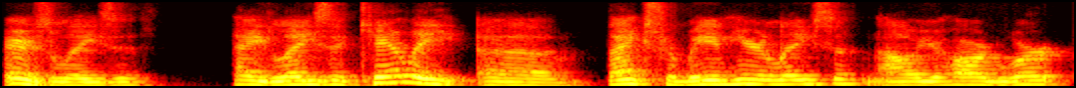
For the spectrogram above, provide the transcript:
there's Lisa. Hey, Lisa. Kelly, uh, thanks for being here, Lisa, and all your hard work.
